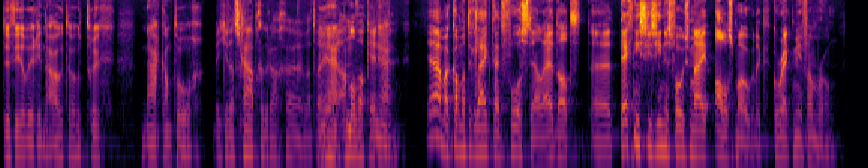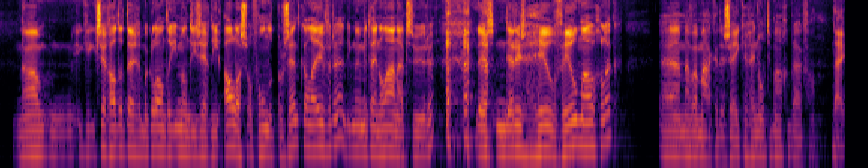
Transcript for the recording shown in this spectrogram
te veel weer in de auto terug naar kantoor. Beetje dat schaapgedrag uh, wat wij ja. allemaal wel kennen. Ja. ja. maar ik kan me tegelijkertijd voorstellen hè, dat uh, technisch gezien is volgens mij alles mogelijk. Correct me if I'm wrong. Nou, ik, ik, zeg altijd tegen mijn klanten: iemand die zegt die alles of 100% kan leveren, die moet je meteen een laan uitsturen. dus er is heel veel mogelijk. Uh, maar we maken er zeker geen optimaal gebruik van. Nee.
